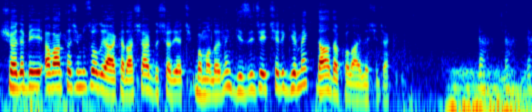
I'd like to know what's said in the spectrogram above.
Şöyle bir avantajımız oluyor arkadaşlar dışarıya çıkmamalarının. Gizlice içeri girmek daha da kolaylaşacak. Gel gel gel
